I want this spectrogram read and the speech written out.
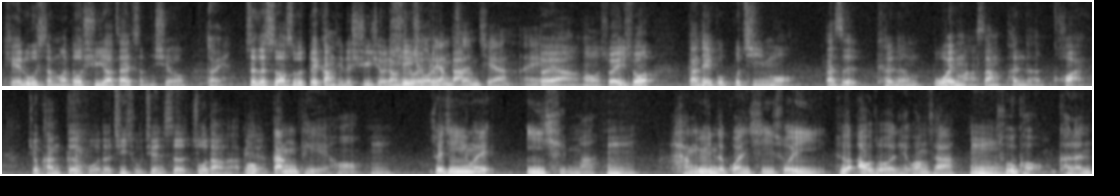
铁路什么都需要再整修。对，这个时候是不是对钢铁的需求量就需求量会更大？增加，哎，对啊，哦，所以说钢铁股不寂寞，但是可能不会马上喷得很快，就看各国的基础建设做到哪边。钢铁哈，嗯最近因为疫情嘛，嗯航运的关系，所以譬如说澳洲的铁矿砂，嗯出口可能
